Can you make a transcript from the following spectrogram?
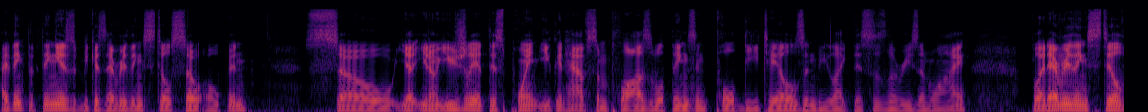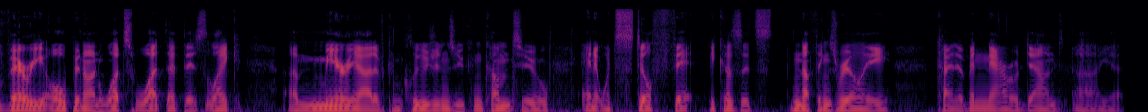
I think the thing is because everything's still so open. So yeah, you know, usually at this point you can have some plausible things and pull details and be like, this is the reason why. But everything's still very open on what's what. That there's like a myriad of conclusions you can come to, and it would still fit because it's nothing's really kind of been narrowed down uh, yet.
